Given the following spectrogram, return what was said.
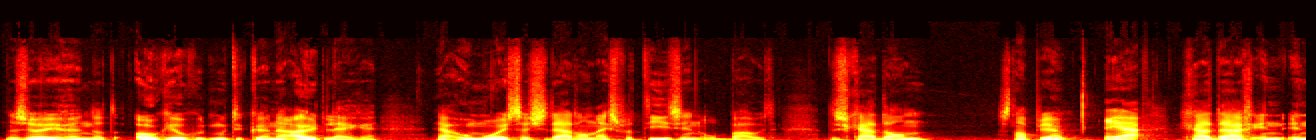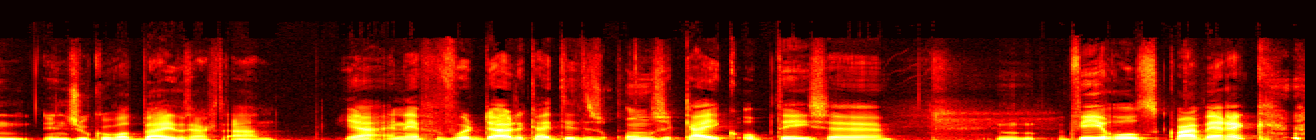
dan zul je hun dat ook heel goed moeten kunnen uitleggen. Ja, hoe mooi is als je daar dan expertise in opbouwt. Dus ga dan, snap je? Ja, Ga daarin in, in zoeken wat bijdraagt aan. ja, en even voor de duidelijkheid, dit is onze kijk op deze wereld qua werk.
